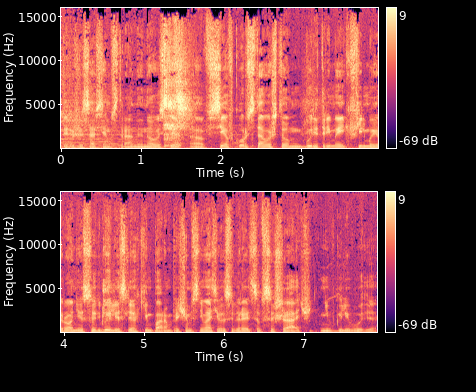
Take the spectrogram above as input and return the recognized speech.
Теперь уже совсем странные новости. Э, Все в курсе того, что будет ремейк фильма «Ирония судьбы» или «С легким паром», причем снимать его собираются в США, чуть не в Голливуде.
